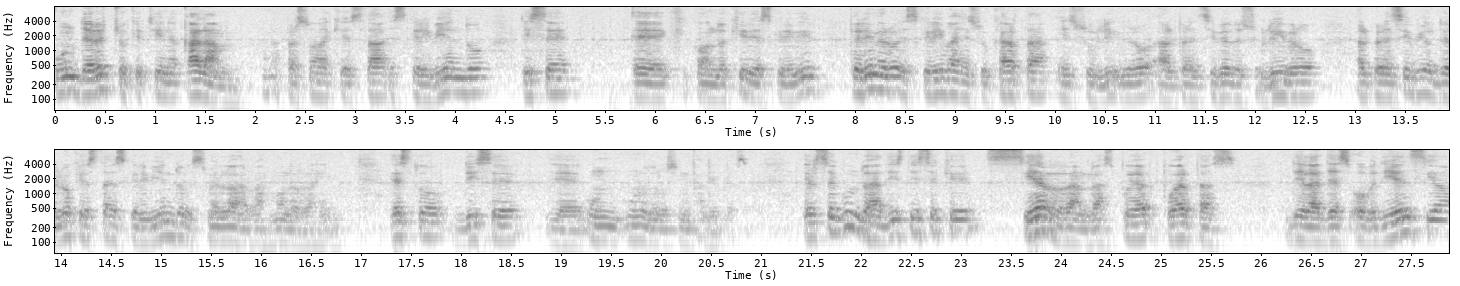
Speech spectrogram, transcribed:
un derecho que tiene qalam, una persona que está escribiendo, dice eh, que cuando quiere escribir, primero escriba en su carta, en su libro, al principio de su libro, al principio de lo que está escribiendo, Bismillah ar-Rahman ar-Rahim. Esto dice eh, un, uno de los infalibles. El segundo hadith dice que cierran las puertas de la desobediencia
